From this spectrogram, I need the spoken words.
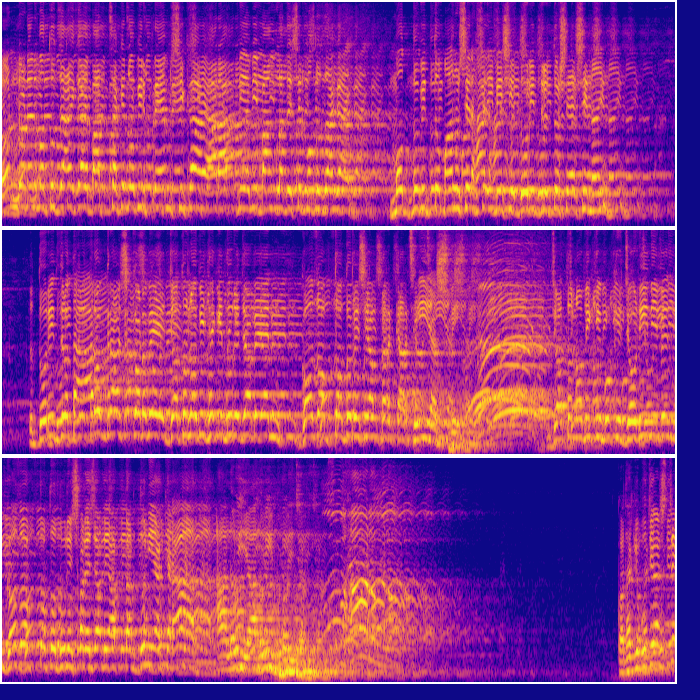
লন্ডনের মতো জায়গায় বাচ্চাকে নবীর প্রেম শিখায় আর আপনি আমি বাংলাদেশের মতো জায়গায় মধ্যবিত্ত মানুষের হারি বেশি দরিদ্র তো শেষে নাই। তো দরিদ্রতা আরও গ্রাস করবে যত নবী থেকে দূরে যাবেন গজব তত বেশি আপনার কাছেই আসবে। যত নবীকে বুকে জড়িয়ে নেবেন গজব তত দূরে সরে যাবে আপনার দুনিয়াকে রাত আলোই আলোই ভরে যাবে। কথা কি বুঝে আসছে?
